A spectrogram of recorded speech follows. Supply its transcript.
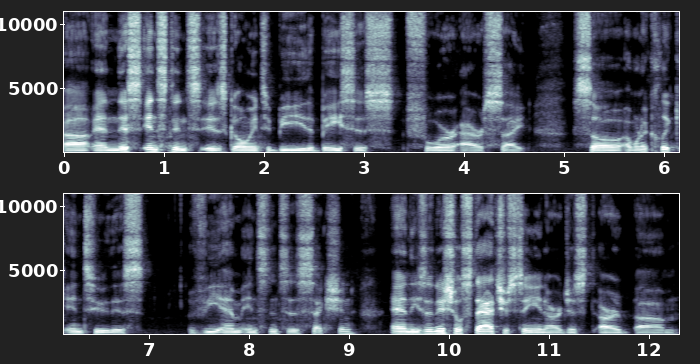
Uh, and this instance is going to be the basis for our site. So I want to click into this VM instances section and these initial stats you're seeing are just are um,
